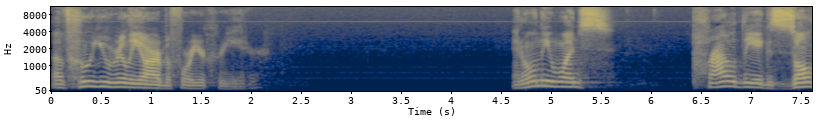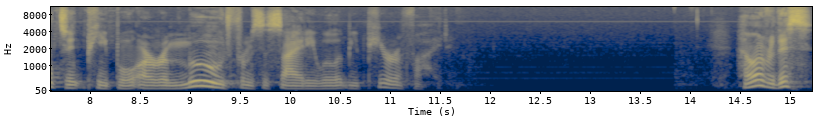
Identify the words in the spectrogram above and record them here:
of who you really are before your Creator. And only once proudly exultant people are removed from society will it be purified. However, this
